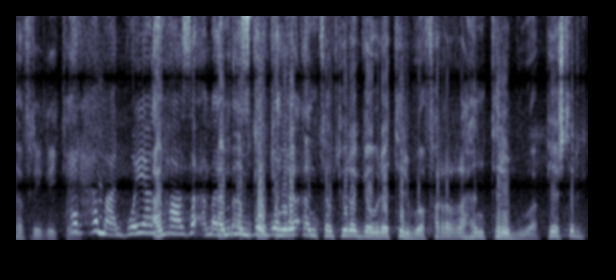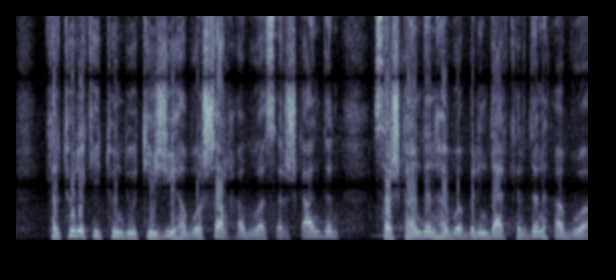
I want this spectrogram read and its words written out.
تەفریغی کەین. هەر هەمان بووە یان تازە ئەمە دروست بووە؟ ئەم کەلتوورە گەورەتر بووە، فەڕڕەهەندتر بووە، پێشتر کەلتورێکی توندوتیژی هەبووە، شەڕ هەبووە، سەرشکاندن سەرشکاندن هەبووە، بریندارکردن هەبووە،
